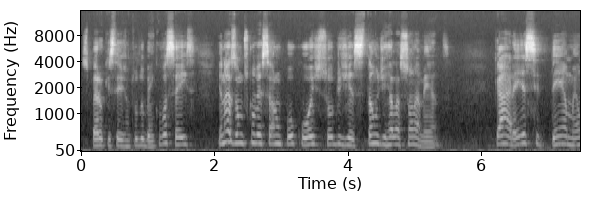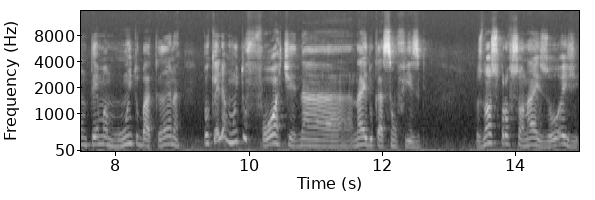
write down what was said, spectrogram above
Espero que estejam tudo bem com vocês e nós vamos conversar um pouco hoje sobre gestão de relacionamento. Cara, esse tema é um tema muito bacana porque ele é muito forte na, na educação física. Os nossos profissionais hoje,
